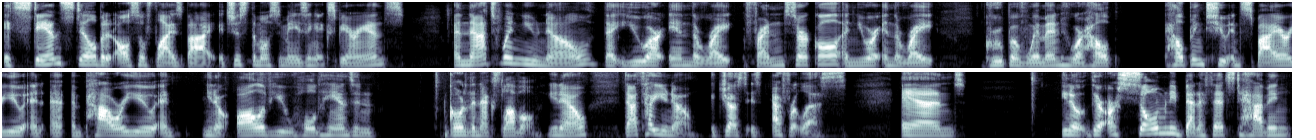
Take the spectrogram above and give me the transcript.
it stands still, but it also flies by. It's just the most amazing experience. And that's when you know that you are in the right friend circle and you are in the right group of women who are help helping to inspire you and, empower you and you know all of you hold hands and go to the next level, you know? That's how you know. It just is effortless. And you know, there are so many benefits to having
